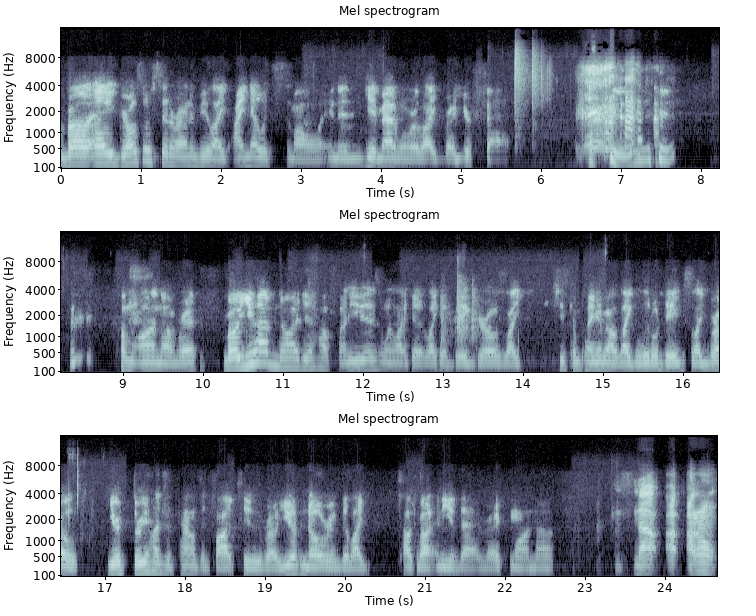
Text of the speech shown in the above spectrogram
Bro, hey, girls will sit around and be like, I know it's small, and then get mad when we're like, bro, you're fat. Come on now, bro. Bro, you have no idea how funny it is when like a like a big girl's like she's complaining about like little dicks. Like, bro, you're three hundred pounds and five two, bro. You have no room to like talk about any of that, bro. Come on now. Now I, I don't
